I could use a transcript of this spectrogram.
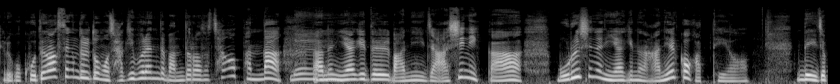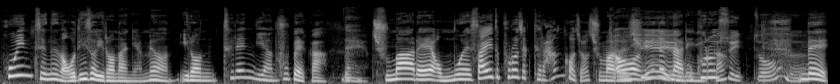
그리고 고등학생들도 뭐 자기 브랜드 만들어서 창업한다라는 네. 이야기들 많이 이제 아시니까 모르시는 이야기는 아닐 것 같아요. 근데 이제 포인트는 어디서 일어나냐면 이런 트렌디한 후배가 네. 주말 주말에 업무에 사이드 프로젝트를 한 거죠. 주말은 아, 쉬는 예, 예. 날이니까. 그럴 수 있죠. 네. 근데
